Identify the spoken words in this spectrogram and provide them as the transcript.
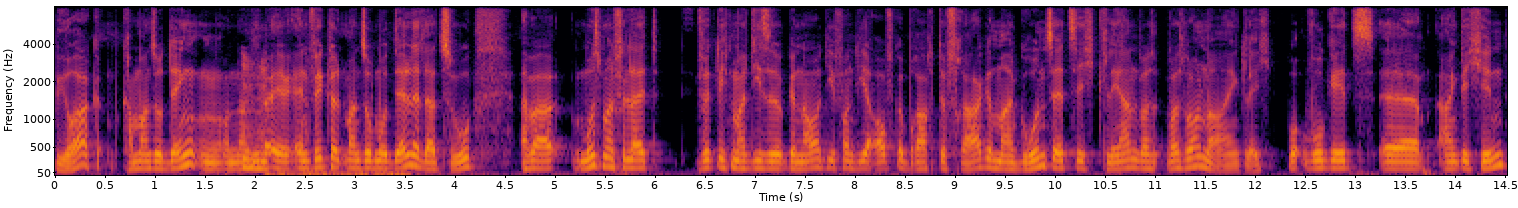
Ja, kann man so denken und dann mhm. Äh, entwickelt man so Modelle dazu. Aber muss man vielleicht wirklich mal diese, genau die von dir aufgebrachte Frage mal grundsätzlich klären, was, was wollen wir eigentlich? Wo, wo geht's äh, eigentlich hin?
